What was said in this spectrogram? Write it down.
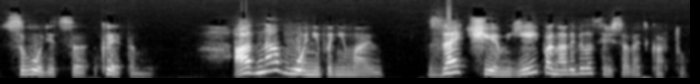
сводится к этому. Одного не понимаю. Зачем ей понадобилось рисовать карту?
